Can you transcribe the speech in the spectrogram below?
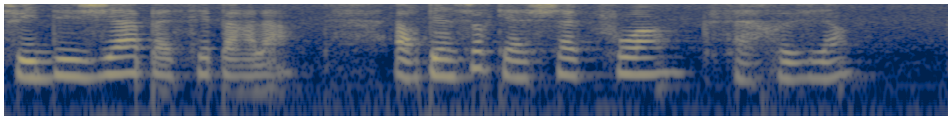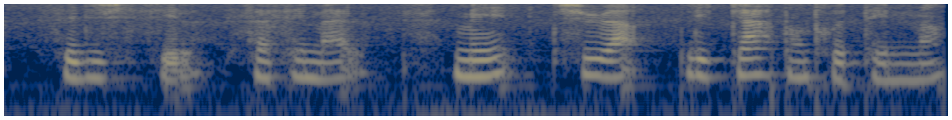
tu es déjà passé par là. Alors bien sûr qu'à chaque fois que ça revient, c'est difficile, ça fait mal. Mais tu as les cartes entre tes mains,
